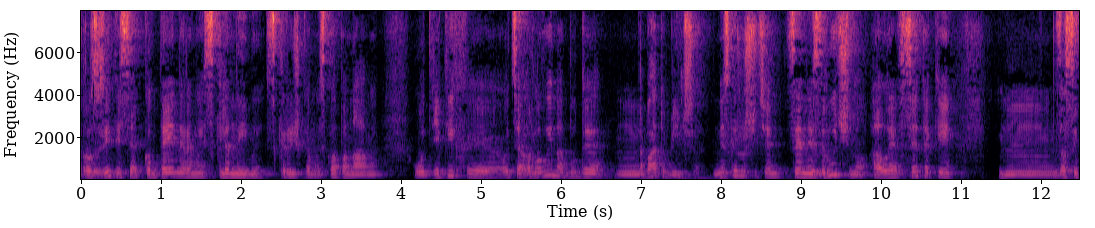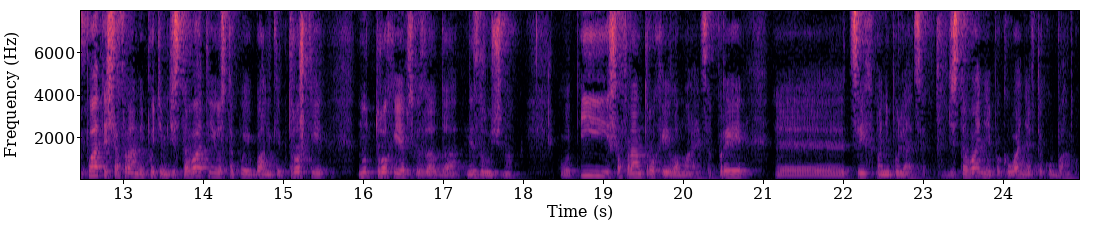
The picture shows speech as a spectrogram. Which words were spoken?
розжитися контейнерами скляними, з кришками, з клапанами, от, яких е, оця горловина буде набагато більша. Не скажу, що це, незручно, але все-таки засипати шафран і потім діставати його з такої банки трошки, ну трохи я б сказав, да, незручно. От, і шафран трохи і ламається при е, цих маніпуляціях діставання і пакування в таку банку.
